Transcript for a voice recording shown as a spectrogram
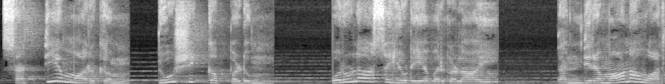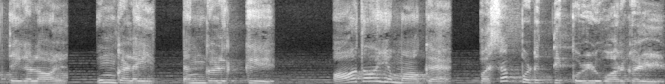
சத்திய மார்க்கம் தூஷிக்கப்படும் பொருளாசையுடையவர்களாய் தந்திரமான வார்த்தைகளால் உங்களை தங்களுக்கு ஆதாயமாக வசப்படுத்திக் கொள்ளுவார்கள்.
